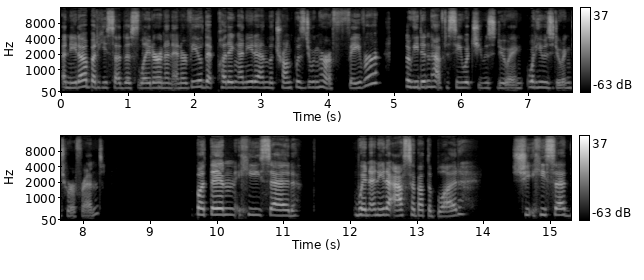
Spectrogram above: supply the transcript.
Anita, but he said this later in an interview that putting Anita in the trunk was doing her a favor, so he didn't have to see what she was doing, what he was doing to her friend. But then he said, when Anita asked about the blood, she he said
